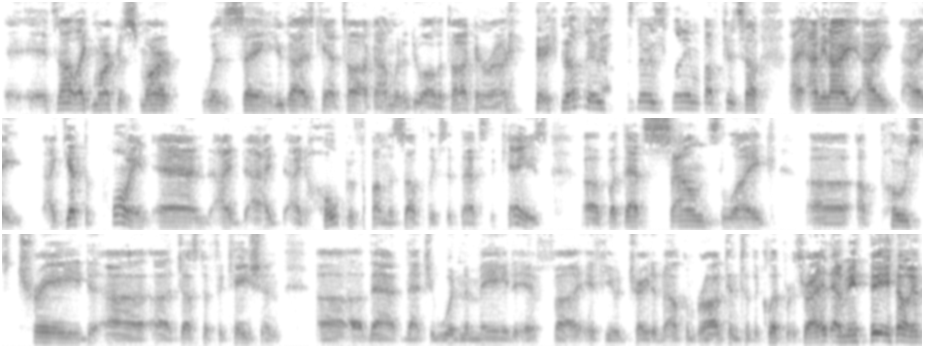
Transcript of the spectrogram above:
it's not like Marcus Smart was saying, you guys can't talk. I'm going to do all the talking around here. you know, there's, yeah. there's plenty of opportunity. So I, I mean, I, I, I, I get the point and I'd, I'd, I'd hope if I'm the Celtics that that's the case. Uh, but that sounds like, uh, a post trade uh, uh, justification uh, that that you wouldn't have made if uh, if you had traded Malcolm Brogdon to the Clippers, right? I mean, you know, if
